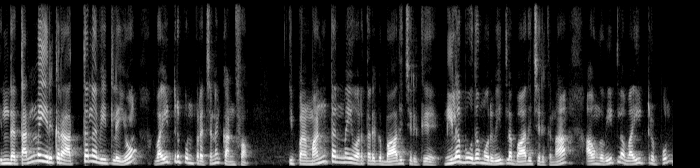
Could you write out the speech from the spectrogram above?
இந்த தன்மை இருக்கிற அத்தனை வீட்லேயும் வயிற்றுப்புண் பிரச்சனை கன்ஃபார்ம் இப்போ மண் தன்மை ஒருத்தருக்கு பாதிச்சிருக்கு நிலபூதம் ஒரு வீட்டில் பாதிச்சிருக்குன்னா அவங்க வீட்டில் வயிற்றுப்புண்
